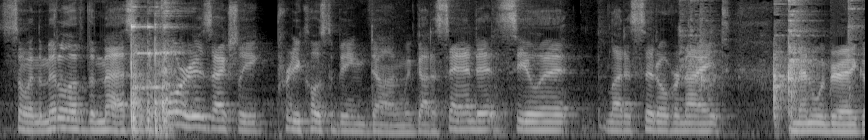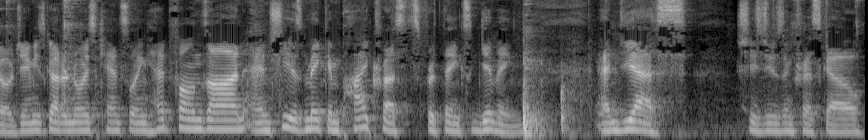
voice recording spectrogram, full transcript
So in the middle of the mess, the floor is actually pretty close to being done. We've got to sand it, seal it, let it sit overnight, and then we'll be ready to go. Jami's got her noise canceling headphones on, and she is making pie crusts for Thanksgiving. And yes, she's using Crisco.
